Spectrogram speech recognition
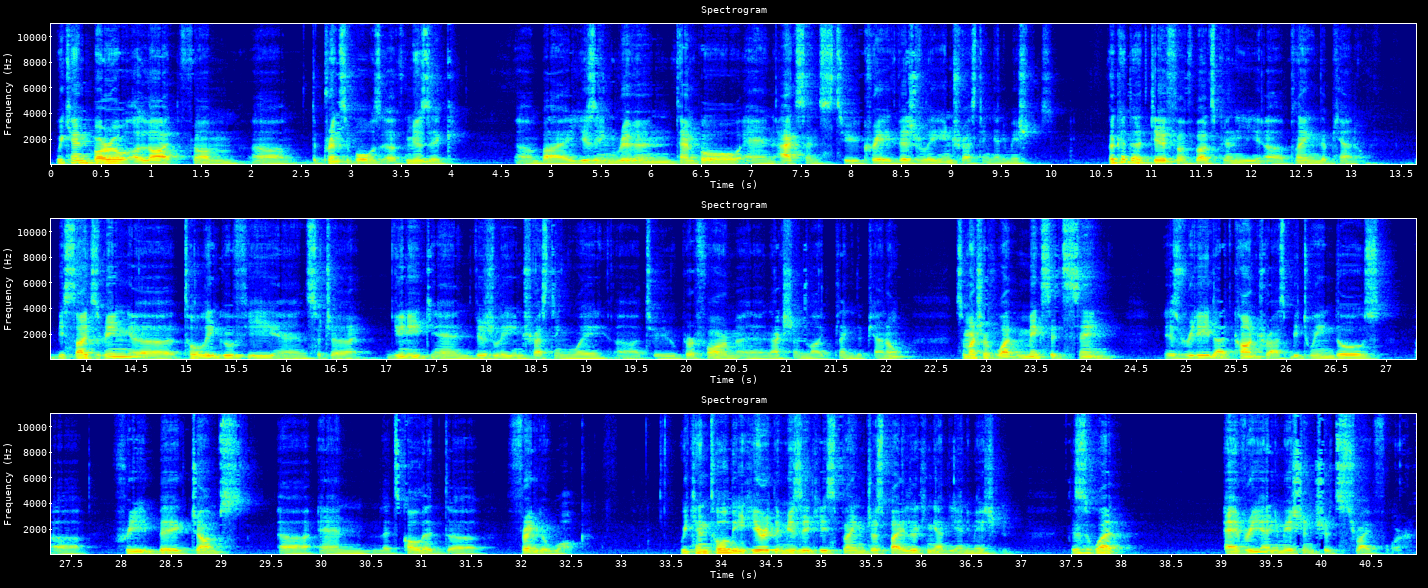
We can borrow a lot from um, the principles of music um, by using rhythm, tempo, and accents to create visually interesting animations. Look at that gif of Bugs Bunny uh, playing the piano besides being a totally goofy and such a unique and visually interesting way uh, to perform an action like playing the piano, so much of what makes it sing is really that contrast between those uh, three big jumps uh, and let's call it the finger walk. We can totally hear the music he's playing just by looking at the animation. This is what every animation should strive for.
